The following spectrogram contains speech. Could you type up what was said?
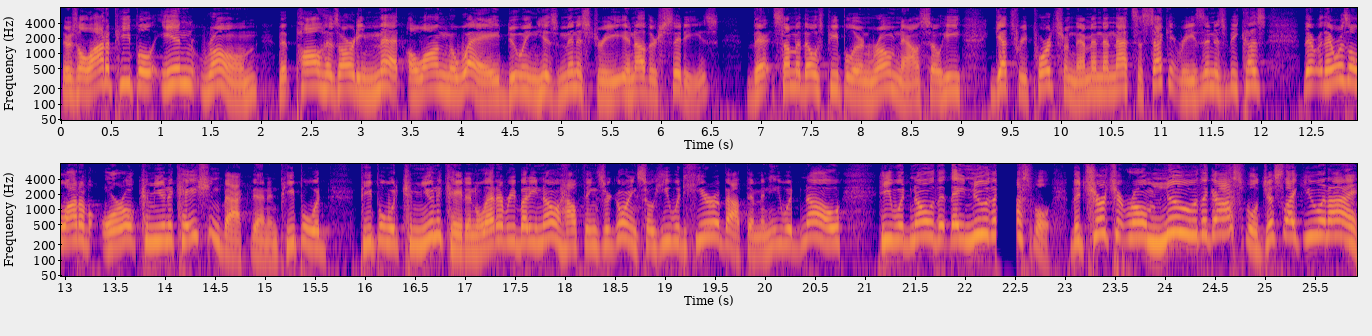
there's a lot of people in Rome that Paul has already met along the way doing his ministry in other cities. There, some of those people are in Rome now, so he gets reports from them. And then that's the second reason, is because there, there was a lot of oral communication back then, and people would, people would communicate and let everybody know how things are going. So he would hear about them, and he would know, he would know that they knew the gospel. The church at Rome knew the gospel, just like you and I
